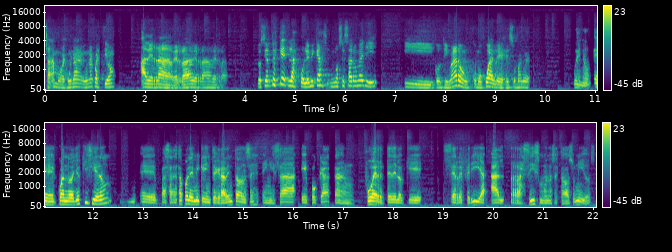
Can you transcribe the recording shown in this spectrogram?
chamo, es una, una cuestión aberrada, aberrada, aberrada, aberrada. Lo cierto es que las polémicas no cesaron allí y continuaron, como cuáles, Jesús Manuel. Bueno, eh, cuando ellos quisieron eh, pasar esta polémica e integrar entonces en esa época tan fuerte de lo que se refería al racismo en los Estados Unidos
